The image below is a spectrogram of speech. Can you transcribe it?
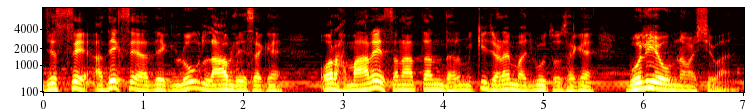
जिससे अधिक से अधिक लोग लाभ ले सकें और हमारे सनातन धर्म की जड़ें मज़बूत हो सकें। बोलिए, ओम नमः शिवाय।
